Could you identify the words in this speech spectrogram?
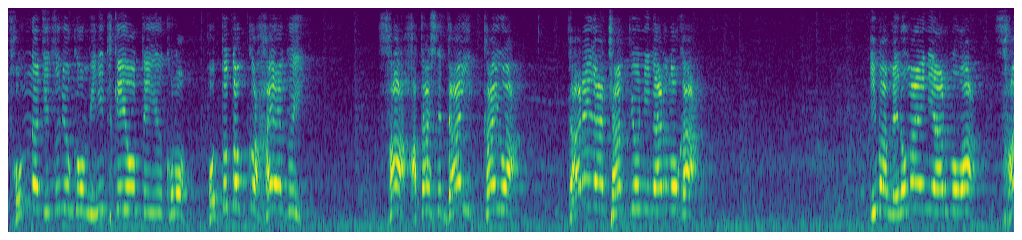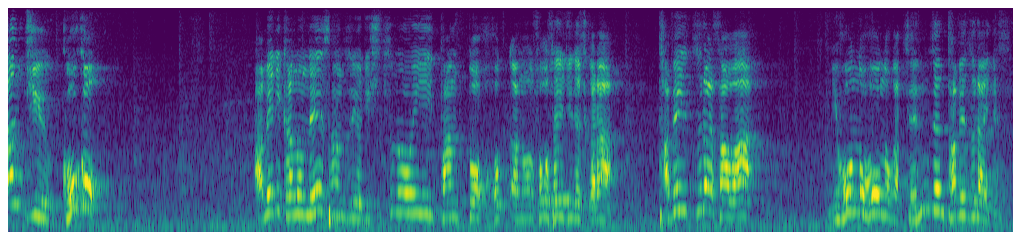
そんな実力を身につけようっていうこのホットドッグ早食い。さあ果たして第1回は誰がチャンピオンになるのか。今目の前にあるのは35個。アメリカのネイサンズより質のいいパンとあのソーセージですから食べづらさは日本の方のが全然食べづらいです。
